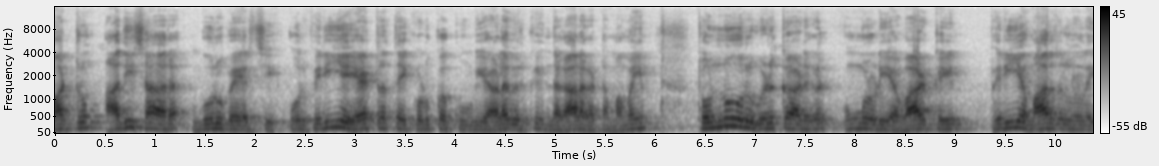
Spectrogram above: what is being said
மற்றும் அதிசார குரு பெயர்ச்சி. ஒரு பெரிய ஏற்றத்தை கொடுக்கக்கூடிய அளவிற்கு இந்த காலகட்டம் அமையும். தொண்ணூறு விழுக்காடுகள் உங்களுடைய வாழ்க்கையில் பெரிய மாறுதல்களை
